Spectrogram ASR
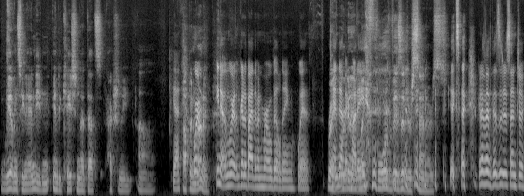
We haven't seen any indication that that's actually uh, yeah, up and We're- running. You know, we're going to buy the Monroe building with Right, pandemic we're money. have like four visitor centers. exactly. We're going to have a visitor center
